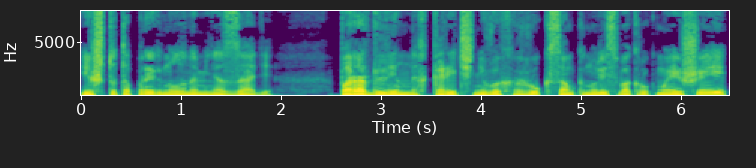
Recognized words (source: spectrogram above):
и что-то прыгнуло на меня сзади. Пара длинных коричневых рук сомкнулись вокруг моей шеи,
